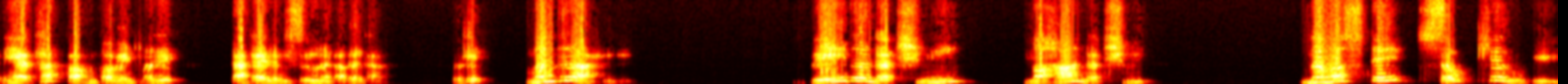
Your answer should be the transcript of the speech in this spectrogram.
आणि अर्थात पाहून कॉमेंटमध्ये टाकायला विसरू नका बरं का. ओके मंत्र आहे. वेद लक्ष्मी महालक्ष्मी. नमस्ते सौख्य रूपिणी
